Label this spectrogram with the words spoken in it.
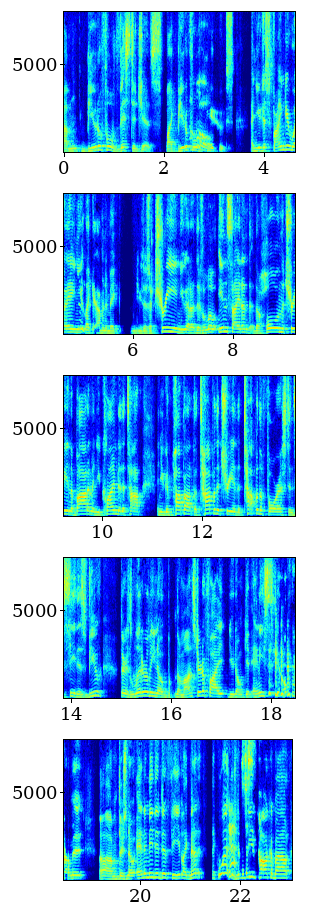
um, beautiful vistages, like beautiful oh. views and you just find your way and you like i'm going to make there's a tree and you got there's a little inside under the hole in the tree in the bottom and you climb to the top and you can pop out the top of the tree at the top of the forest and see this view. There's literally no the monster to fight. You don't get any skill from it. Um, there's no enemy to defeat. Like none like what? Yeah, there's nobody just, to talk about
